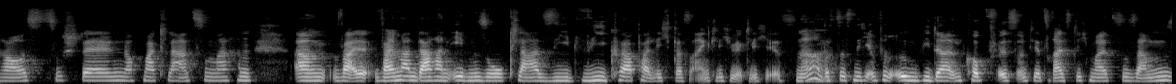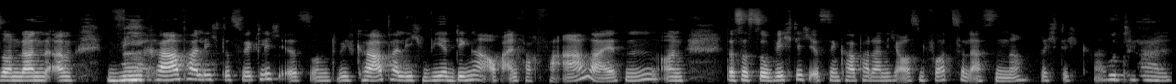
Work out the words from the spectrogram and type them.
rauszustellen, nochmal klar zu machen, ähm, weil, weil man daran eben so klar sieht, wie körperlich das eigentlich wirklich ist. Ne? Dass das nicht einfach irgendwie da im Kopf ist und jetzt reiß dich mal zusammen, sondern ähm, wie körperlich das wirklich ist und wie körperlich wir Dinge auch einfach verarbeiten und dass es so wichtig ist, den Körper da nicht außen vor zu lassen. Ne? Richtig krass. Total.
